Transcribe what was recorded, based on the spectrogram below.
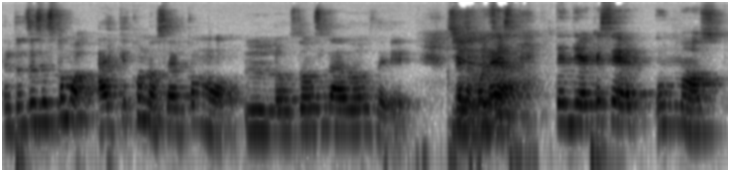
Entonces es como, hay que conocer como los dos lados de, de la moneda. Tendría que ser un must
